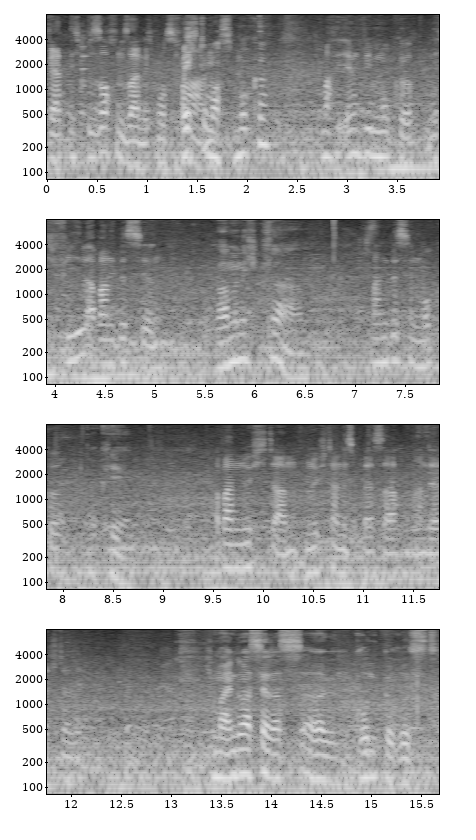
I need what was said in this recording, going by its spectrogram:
werde nicht besoffen sein, ich muss fahren. Echt, du machst Mucke? Ich mache irgendwie Mucke. Nicht viel, aber ein bisschen. War mir nicht klar. Ich mache ein bisschen Mucke. Okay. Aber nüchtern. Nüchtern ist besser an der Stelle. Ich meine, du hast ja das äh, Grundgerüst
